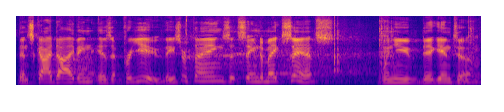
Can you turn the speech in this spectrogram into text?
then skydiving isn't for you. These are things that seem to make sense when you dig into them.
